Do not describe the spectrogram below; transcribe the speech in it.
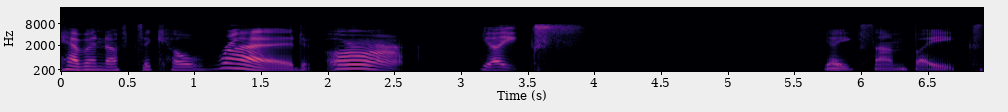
have enough to kill red. Ugh. Yikes. Yikes on bikes.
